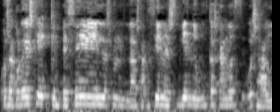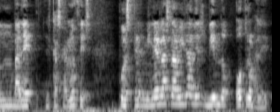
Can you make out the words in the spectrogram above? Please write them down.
¿os acordáis que, que empecé las, las vacaciones viendo un cascanueces, o sea, un ballet, el cascanueces? Pues terminé las navidades viendo otro ballet,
